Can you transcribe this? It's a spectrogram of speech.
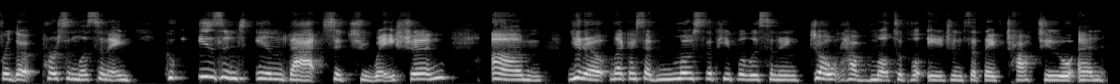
for the person listening who isn't in that situation. Um, you know, like I said, most of the people listening don't have multiple agents that they've talked to and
